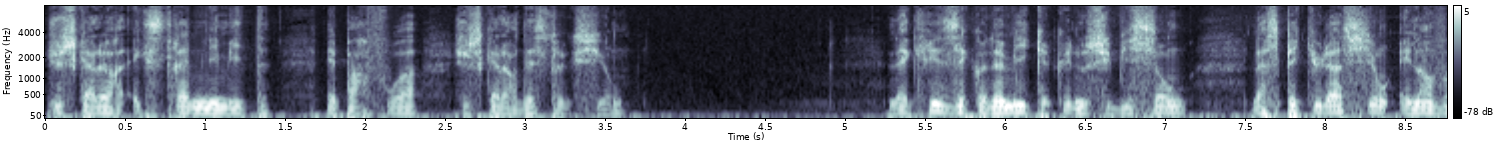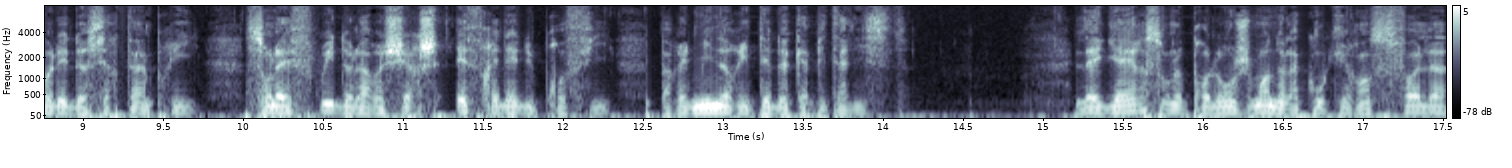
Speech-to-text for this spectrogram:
jusqu'à leur extrême limite et parfois jusqu'à leur destruction. Les crises économiques que nous subissons, la spéculation et l'envolée de certains prix sont les fruits de la recherche effrénée du profit par une minorité de capitalistes. Les guerres sont le prolongement de la concurrence folle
